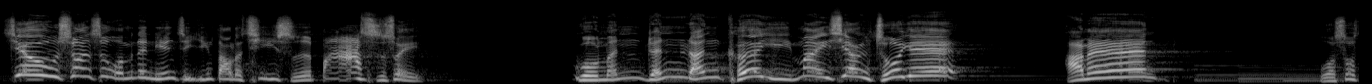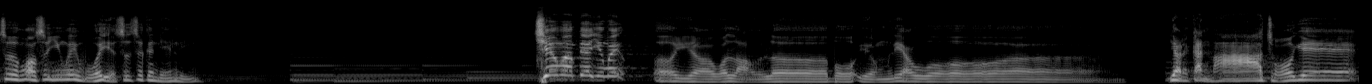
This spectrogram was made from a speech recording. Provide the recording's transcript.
就算是我们的年纪已经到了七十八十岁。我们仍然可以迈向卓越，阿门。我说这话是因为我也是这个年龄，千万不要因为哎呀我老了不用了我，要来干嘛卓越？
